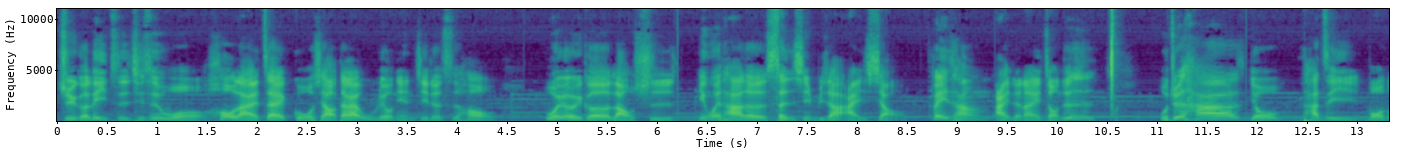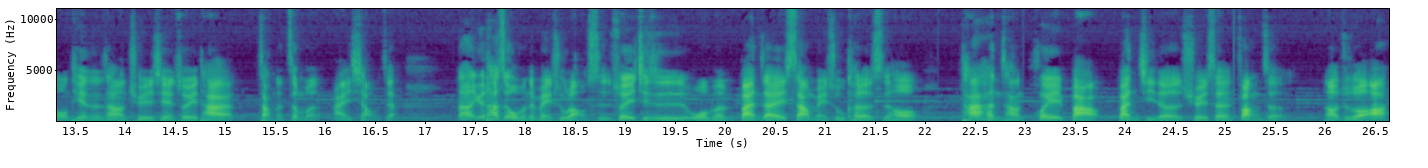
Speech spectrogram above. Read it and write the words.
举个例子，其实我后来在国小大概五六年级的时候，我有一个老师，因为他的身形比较矮小，非常矮的那一种，就是 我觉得他有他自己某种天生上的缺陷，所以他。长得这么矮小，这样，那因为他是我们的美术老师，所以其实我们班在上美术课的时候，他很常会把班级的学生放着，然后就说啊，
